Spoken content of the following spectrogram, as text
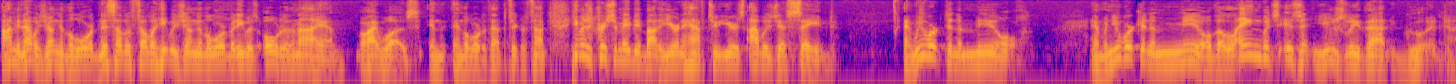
I mean, I was young in the Lord, and this other fellow, he was young in the Lord, but he was older than I am. I was in, in the Lord at that particular time. He was a Christian maybe about a year and a half, two years. I was just saved. And we worked in a mill. And when you work in a mill, the language isn't usually that good,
